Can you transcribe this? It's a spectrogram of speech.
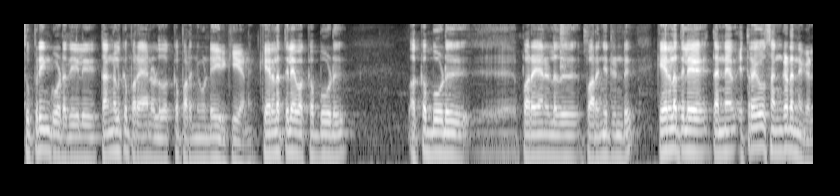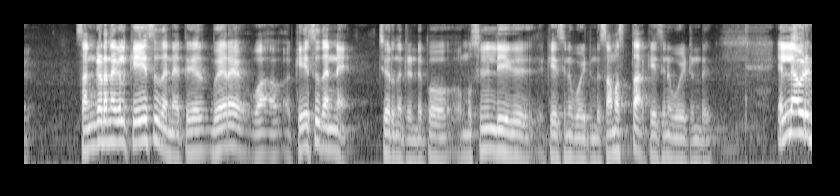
സുപ്രീം കോടതിയിൽ തങ്ങൾക്ക് പറയാനുള്ളതൊക്കെ പറഞ്ഞുകൊണ്ടേയിരിക്കുകയാണ്. കേരളത്തിലെ വക്കഫ് ബോർഡ് വക്കഫ് ബോർഡ് പറയാനുള്ളത് പറഞ്ഞിട്ടുണ്ട്. കേരളത്തിലെ തന്നെ എത്രയോ സംഘടനകൾ സംഘടനകൾ കേസ് തന്നെ വേറെ കേസ് തന്നെ ചേർന്നിട്ടുണ്ട്. ഇപ്പോൾ മുസ്ലിം ലീഗ് കേസിന് പോയിട്ടുണ്ട് സമസ്ത കേസിന് പോയിട്ടുണ്ട്. എല്ലാവരും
